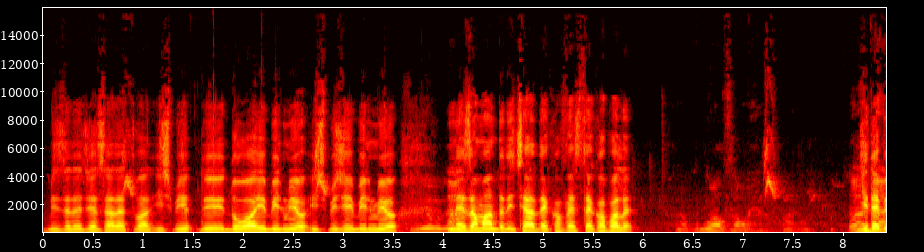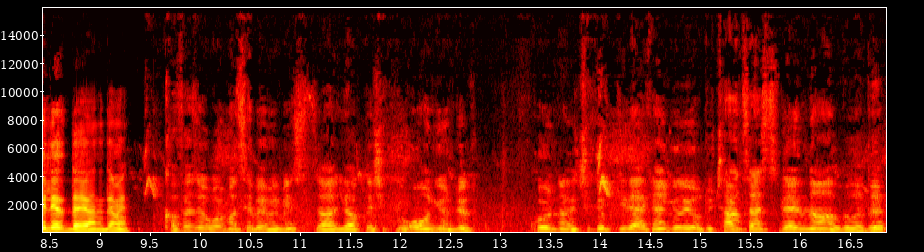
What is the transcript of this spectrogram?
Bizde de cesaret var. Hiçbir e, doğayı bilmiyor. Hiçbir şey bilmiyor. Ne zamandır içeride kafeste kapalı. Ya. zaten Gidebilir de yani değil mi? Kafese koyma sebebimiz daha yaklaşık bir 10 gündür koyunları çıkıp giderken görüyordu. Çan senslerini algıladı.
